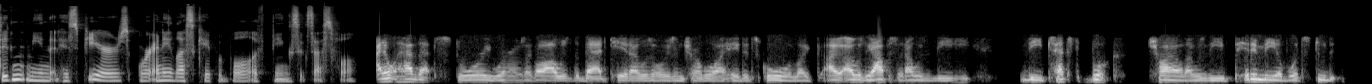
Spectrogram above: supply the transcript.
didn't mean that his peers were any less capable of being successful. I don't have that story where I was like, oh, I was the bad kid. I was always in trouble. I hated school. Like I, I was the opposite. I was the the textbook child. I was the epitome of what student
